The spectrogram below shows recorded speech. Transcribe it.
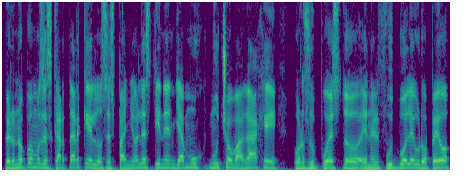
pero no podemos descartar que los españoles tienen ya mucho bagaje, por supuesto, en el fútbol europeo.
